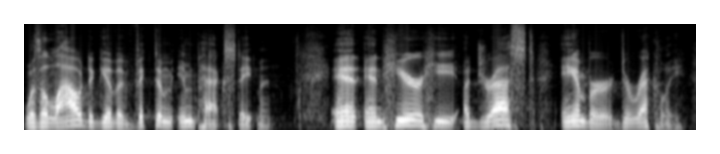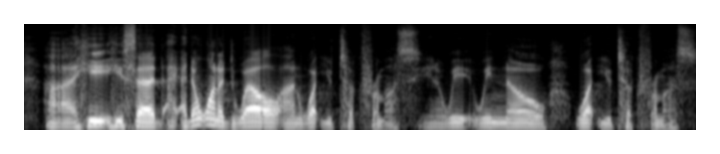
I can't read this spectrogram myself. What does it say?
was allowed to give a victim impact statement. And, and here he addressed Amber directly. Uh, he, he said, I, I don't want to dwell on what you took from us. You know, we, we know what you took from us.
